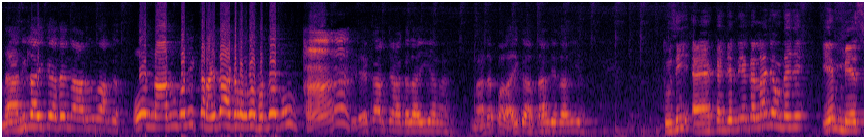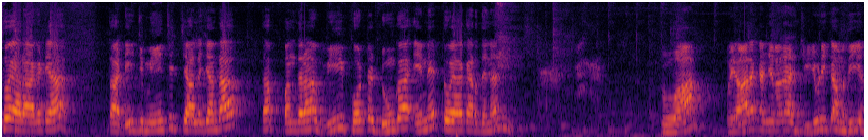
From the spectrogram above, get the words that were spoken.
ਮੈਂ ਨਹੀਂ ਲਾਈ ਕਿਸੇ ਨਾੜ ਨੂੰ ਅੱਗ। ਉਹ ਨਾਰੂ ਦਾ ਨਹੀਂ ਘਰਾਂ 'ਚ ਤਾਂ ਅੱਗ ਲਾਉਂਦਾ ਫਿਰਦਾ ਤੂੰ। ਜਿਹੜੇ ਘਰ ਚ ਅੱਗ ਲਾਈ ਆ ਮੈਂ? ਮੈਂ ਤਾਂ ਭਲਾ ਹੀ ਕਰਦਾ ਜਿਹਦਾ ਵੀ ਆ। ਤੁਸੀਂ ਐ ਕੰਜਰ ਦੀਆਂ ਗੱਲਾਂ 'ਚ ਆਉਂਦੇ ਜੇ? ਇਹ ਮਿਸ ਹੋਇਆ ਰਾਗਟਿਆ ਤੁਹਾਡੀ ਜ਼ਮੀਨ 'ਚ ਚੱਲ ਜਾਂਦਾ ਤਾਂ 15 20 ਫੁੱਟ ਡੂੰਗਾ ਇਹਨੇ ਟੋਇਆ ਕਰ ਦੇਣਾ ਸੀ। ਤੂੰ ਆ ਓ ਯਾਰ ਕੰਜਰਾਂ ਦਾ ਚੀਜ਼ ਬੜੀ ਕੰਮ ਦੀ ਆ।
